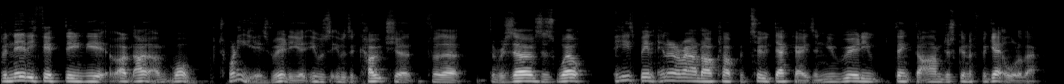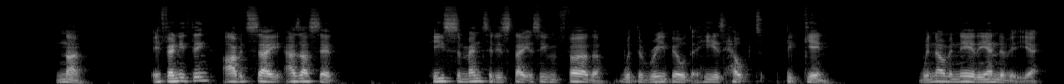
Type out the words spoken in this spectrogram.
for nearly 15 years. Uh, uh, well, 20 years, really. He was, he was a coach for the, the reserves as well. He's been in and around our club for two decades. And you really think that I'm just going to forget all of that? No. If anything, I would say, as I said, he's cemented his status even further with the rebuild that he has helped begin. We're nowhere near the end of it yet.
